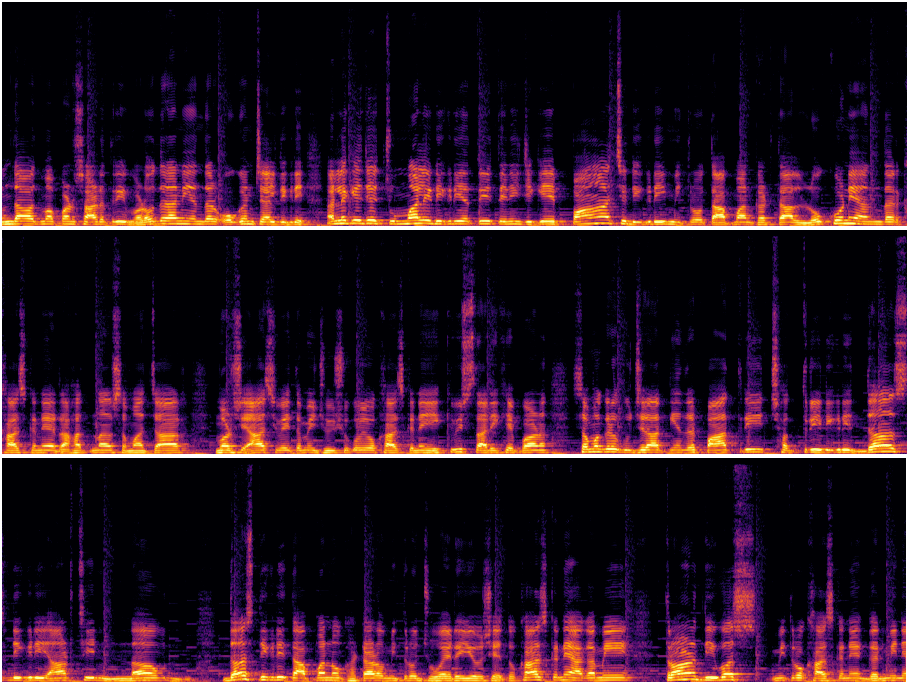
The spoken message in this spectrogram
અમદાવાદમાં પણ સાડત્રીસ, વડોદરાની અંદર ઓગણચાલીસ ડિગ્રી. એટલે કે જે ચુમ્માલીસ ડિગ્રી હતી તેની જગ્યાએ પાંચ ડિગ્રી મિત્રો તાપમાન ઘટતા લોકોને અંદર ખાસ કરીને રાહતના સમાચાર મળશે. આ સિવાય તમે જોઈ શકો છો, ખાસ કરીને એકવીસ તારીખે પણ સમગ્ર ગુજરાતની અંદર પાંત્રીસ, છત્રીસ ડિગ્રી, દસ ડિગ્રી આઠથી નવ દસ ડિગ્રી તાપમાનનો ઘટાડો મિત્રો જોવાઈ રહ્યો છે. તો ખાસ કરીને આગામી ત્રણ દિવસ મિત્રો ખાસ કરીને ગરમીને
